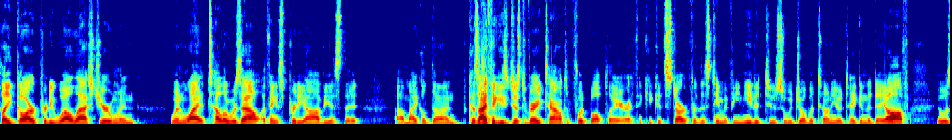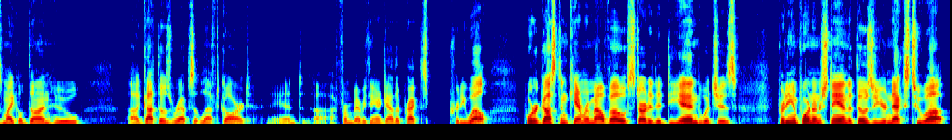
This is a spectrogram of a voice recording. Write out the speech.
played guard pretty well last year when when Wyatt Teller was out. I think it's pretty obvious that uh, Michael Dunn, because I think he's just a very talented football player. I think he could start for this team if he needed to. So with Joe Bitonio taking the day off, it was Michael Dunn who uh, got those reps at left guard, and uh, from everything I gather, practiced pretty well. Porter Gustin, Cameron Malveaux started at D end, which is pretty important to understand that those are your next two up.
